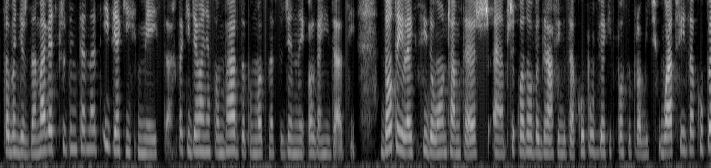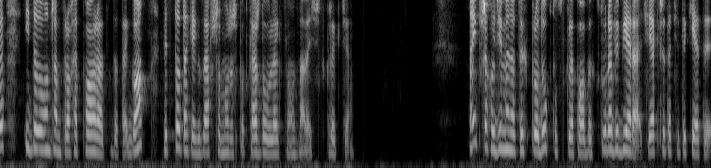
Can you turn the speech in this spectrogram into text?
co będziesz zamawiać przez internet i w jakich miejscach. Takie działania są bardzo pomocne w codziennej organizacji. Do tej lekcji dołączam też e, przykładowy grafik zakupów, w jaki sposób robić łatwiej zakupy i dołączam trochę porad do tego, więc to tak jak zawsze możesz pod każdą lekcją znaleźć w skrypcie. No i przechodzimy do tych produktów sklepowych, które wybierać, jak czytać etykiety.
